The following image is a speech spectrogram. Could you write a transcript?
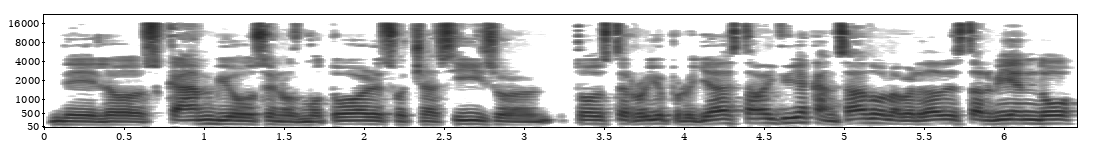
de los cambios en los motores o chasis o todo este rollo, pero ya estaba yo ya cansado, la verdad, de estar viendo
